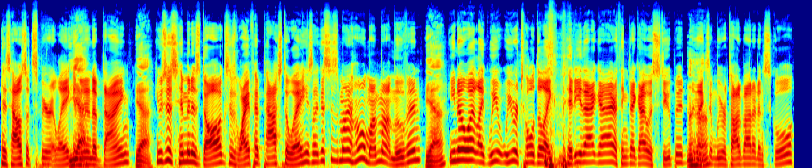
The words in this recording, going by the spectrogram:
his house at Spirit Lake and Yeah. ended up dying. Yeah. He was just him and his dogs. His wife had passed away. He's like, "This is my home. I'm not moving." Yeah. You know what? Like we we were told to like pity that guy or think that guy was stupid, and Uh-huh. like we were taught about it in school.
